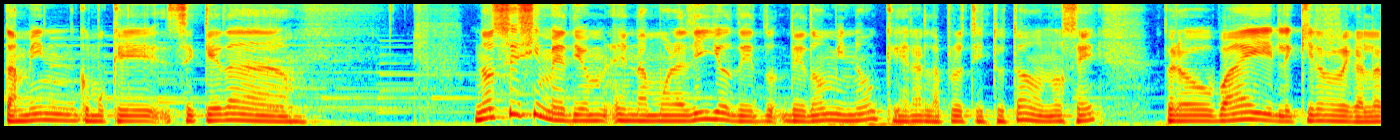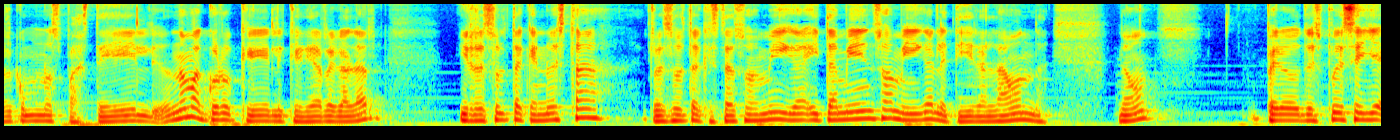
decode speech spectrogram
también como que se queda no sé si medio enamoradillo de, de Domino, que era la prostituta o no sé, pero va y le quiere regalar como unos pasteles, no me acuerdo qué le quería regalar y resulta que no está, resulta que está su amiga y también su amiga le tira la onda, ¿no? Pero después ella,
